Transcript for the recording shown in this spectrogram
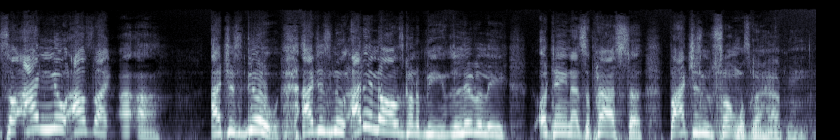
so i knew i was like uh-uh I just knew. I just knew. I didn't know I was going to be literally ordained as a pastor, but I just knew something was going to happen.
